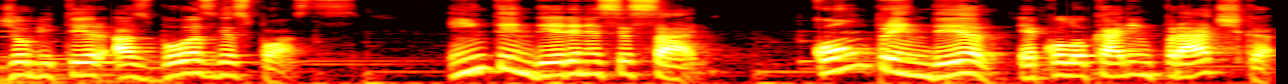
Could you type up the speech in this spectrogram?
de obter as boas respostas. Entender é necessário. Compreender é colocar em prática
